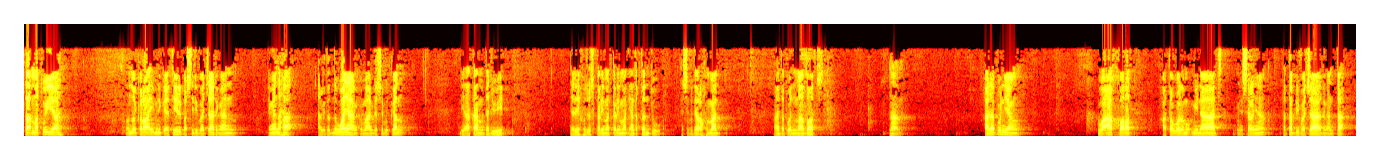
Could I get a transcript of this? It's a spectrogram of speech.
tak matwiyah untuk qiraah Ibnu Katsir pasti dibaca dengan dengan hak. Ketentuannya yang kemarin disebutkan di akam tajwid. Jadi khusus kalimat-kalimat yang tertentu seperti rahmat ataupun madad. Nah. Adapun yang wa akharat atau wal mu'minat misalnya tetap dibaca dengan tak.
